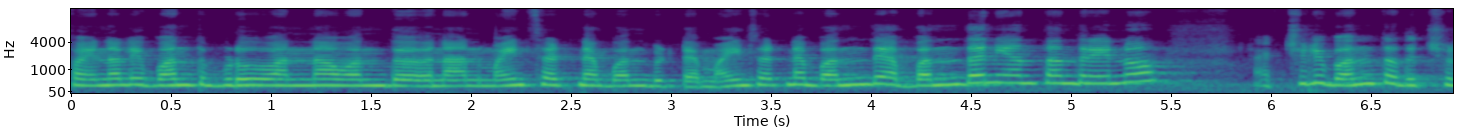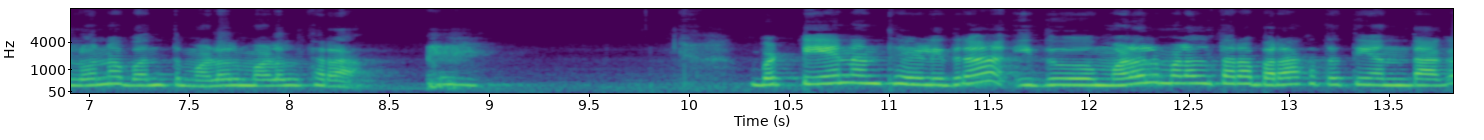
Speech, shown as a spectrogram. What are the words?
ಫೈನಲಿ ಬಂತು ಬಿಡು ಅನ್ನೋ ಒಂದು ನಾನು ಮೈಂಡ್ ಸೆಟ್ನೇ ಬಂದುಬಿಟ್ಟೆ. ಮೈಂಡ್ ಸೆಟ್ನೇ ಬಂದೆ, ಬಂದನಿ ಅಂತಂದ್ರೇನು ಆ್ಯಕ್ಚುಲಿ ಬಂತು ಅದು ಚಲೋನ ಬಂತು ಮಳಲ್ ಮಳಲ್ ಥರ. ಬಟ್ ಏನಂತ ಹೇಳಿದ್ರೆ, ಇದು ಮಳಲ್ ಮಳಲ್ ಥರ ಬರಾಕತ್ತತಿ ಅಂದಾಗ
